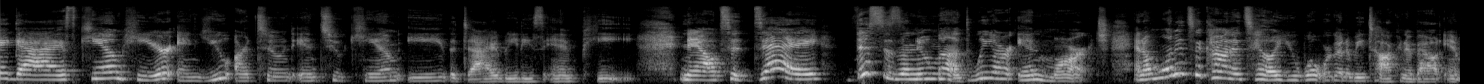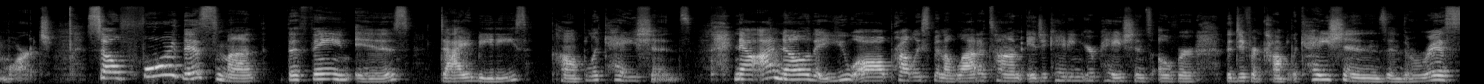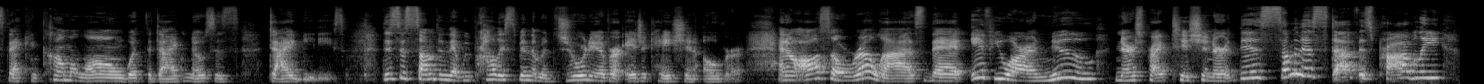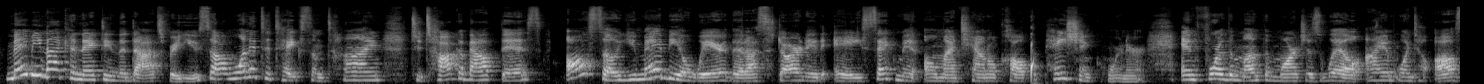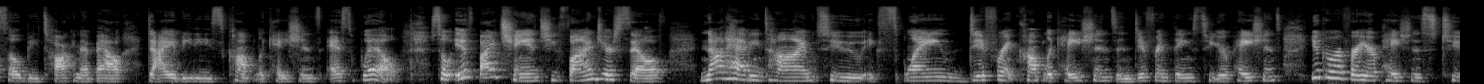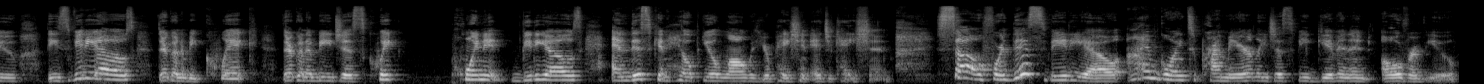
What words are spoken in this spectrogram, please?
Hey guys, Kim here, and you are tuned into Kim E, the Diabetes NP. Now, today, this is a new month. We are in March, and I wanted to kind of tell you what we're going to be talking about in March. So, for this month, the theme is diabetes complications. Now, I know that you all probably spend a lot of time educating your patients over the different complications and the risks that can come along with the diagnosis diabetes. This is something that we probably spend the majority of our education over. And I also realize that if you are a new nurse practitioner, this some of this stuff is probably maybe not connecting the dots for you. So I wanted to take some time to talk about this also, you may be aware that I started a segment on my channel called The Patient Corner. And for the month of March as well, I am going to also be talking about diabetes complications as well. So if by chance you find yourself not having time to explain different complications and different things to your patients, you can refer your patients to these videos. They're going to be quick. They're going to be just quick pointed videos and this can help you along with your patient education. So for this video, I'm going to primarily just be giving an overview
